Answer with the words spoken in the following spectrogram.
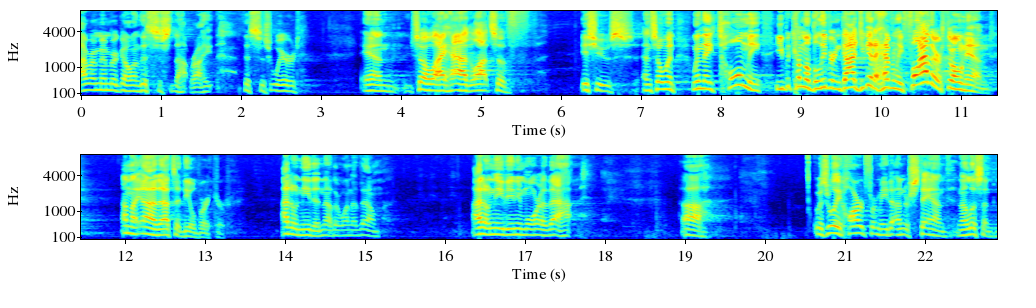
I remember going, this is not right. This is weird. And so I had lots of issues. And so when, when they told me, you become a believer in God, you get a heavenly father thrown in. I'm like, ah, oh, that's a deal breaker. I don't need another one of them. I don't need any more of that. Uh, it was really hard for me to understand. Now, listen,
